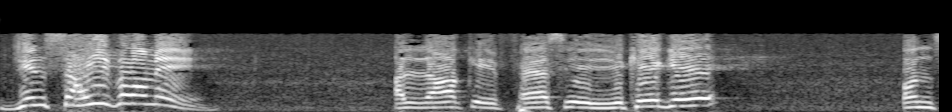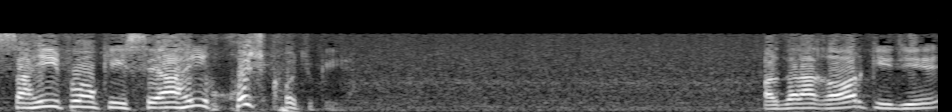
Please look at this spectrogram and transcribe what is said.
جن صحیفوں میں اللہ کے فیصلے لکھے گئے، ان صحیفوں کی سیاہی خشک ہو چکی ہے۔ اور ذرا غور کیجیے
